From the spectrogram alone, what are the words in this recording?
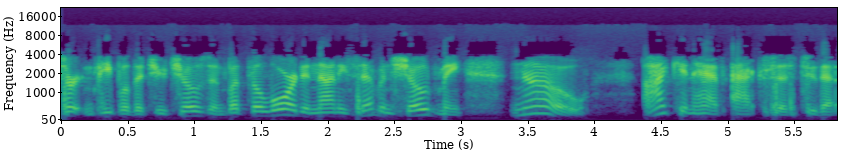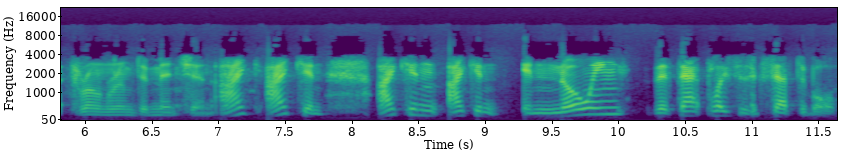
certain people that you've chosen. But the Lord in '97 showed me no I can have access to that throne room dimension. I, I can, I can, I can, in knowing that that place is acceptable,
